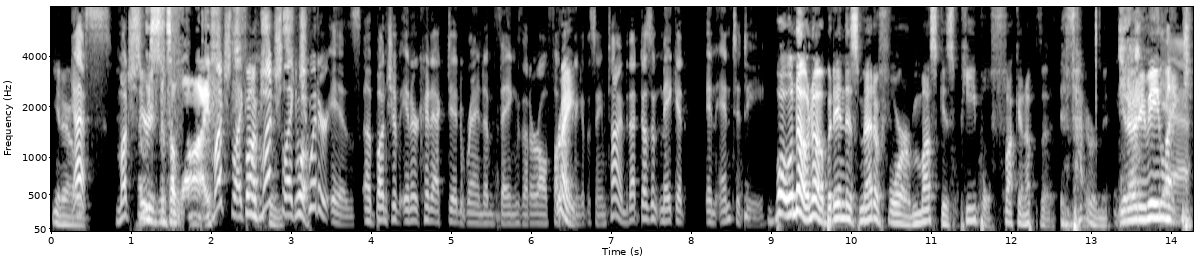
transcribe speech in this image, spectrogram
you know, Yes, much series it's alive. much like much like Well- Twitter is a bunch of interconnected random things that are all functioning at the same time. But that doesn't make it an entity. Well, no, no, but in this metaphor, Musk is people fucking up the environment. You know what I mean? Yeah. Like,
